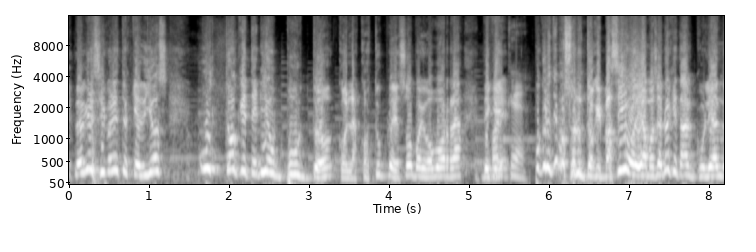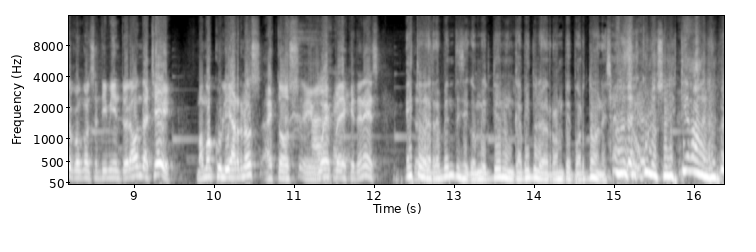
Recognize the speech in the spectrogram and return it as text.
lo que quiero decir con esto es que Dios un toque tenía un punto con las costumbres de Sodoma y Gomorra de que ¿Por qué? porque los tipos son un toque pasivo, digamos, o sea, no es que estaban culeando con consentimiento, era onda, che, vamos a culearnos a estos eh, Ángeles. huéspedes que tenés. Esto de repente se convirtió en un capítulo de rompeportones. ¡Ah, esos culos celestiales!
